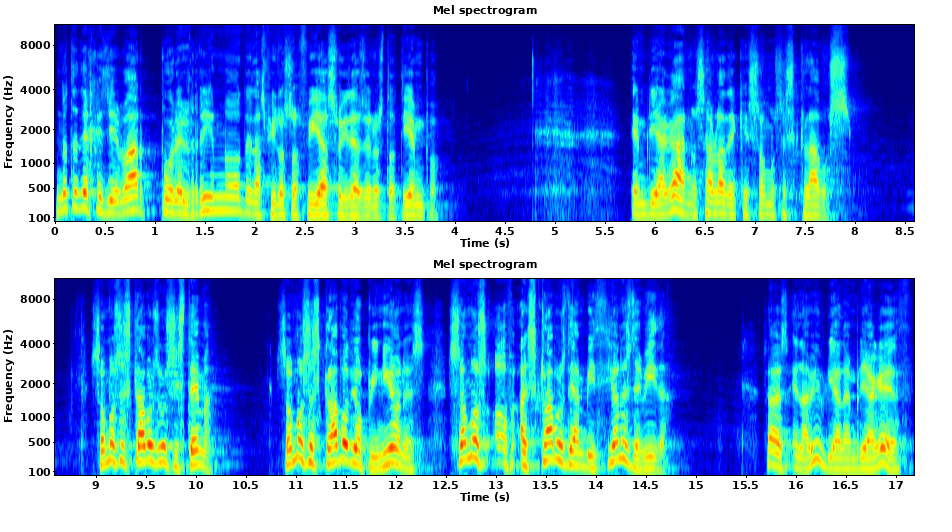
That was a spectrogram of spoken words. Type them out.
no te dejes llevar por el ritmo de las filosofías o ideas de nuestro tiempo. Embriagar nos habla de que somos esclavos. Somos esclavos de un sistema. Somos esclavos de opiniones. Somos esclavos de ambiciones de vida. ¿Sabes? En la Biblia la embriaguez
